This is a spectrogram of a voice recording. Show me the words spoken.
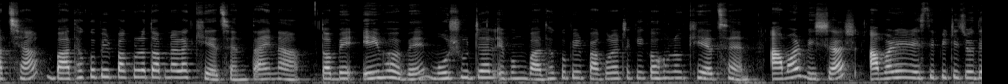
আচ্ছা বাঁধাকপির পাকোড়া তো আপনারা খেয়েছেন, তাই না? তবে এইভাবে মসুর ডাল এবং বাঁধাকপির পাকোড়াটা কি কখনো খেয়েছেন? আমার বিশ্বাস, আমার এই রেসিপিটি যদি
